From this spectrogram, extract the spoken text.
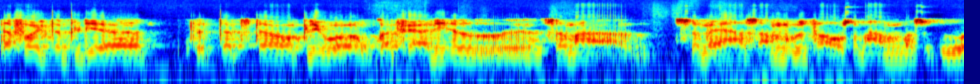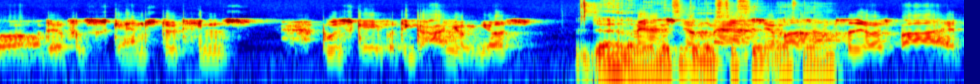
der er folk, der bliver, der, der, der oplever uretfærdighed, øh, som har som er, har samme hudfarve som ham og så videre, og derfor så skal han støtte hendes budskab, og det gør han jo egentlig også. Ja, han har været med til demonstrationer. Men han siger bare samtidig også bare, at,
